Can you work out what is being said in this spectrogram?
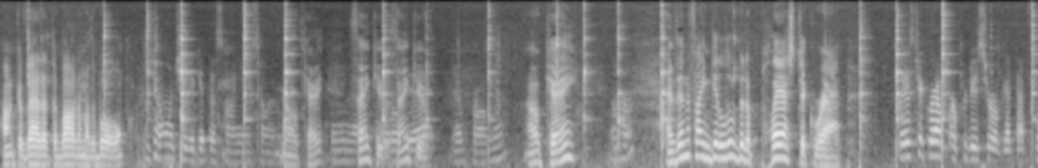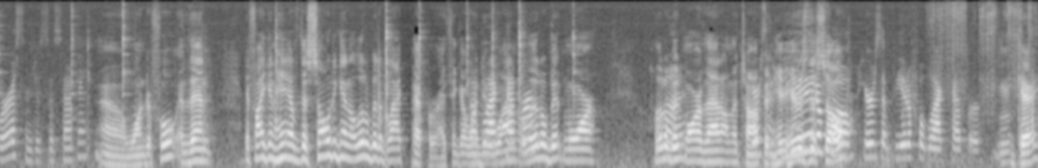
hunk of that at the bottom of the bowl. I don't want you to get this on any time. Okay, that thank you, thank you. No problem. Okay, Uh-huh. and then if I can get a little bit of plastic wrap, Plastic wrap, our producer will get that for us in just a second. Oh, wonderful. And then if I can have the salt again, a little bit of black pepper. I think I want to do one, pepper? a little bit more, a little bit more of that on the top. Here's And here, here's the salt. Here's a beautiful black pepper. Okay.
